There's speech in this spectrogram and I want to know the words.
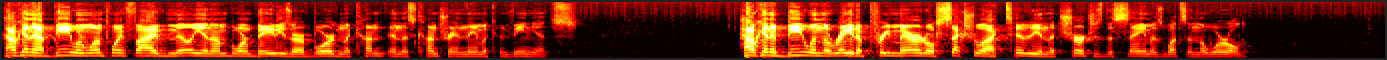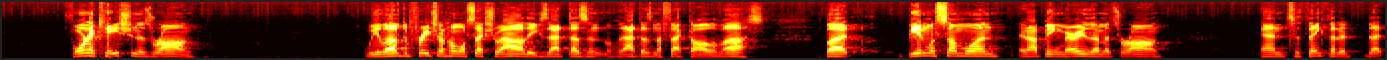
How can that be when 1.5 million unborn babies are aborted in, the con- in this country in the name of convenience? How can it be when the rate of premarital sexual activity in the church is the same as what's in the world? Fornication is wrong. We love to preach on homosexuality because that doesn't, that doesn't affect all of us. But being with someone and not being married to them, it's wrong. And to think that, that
